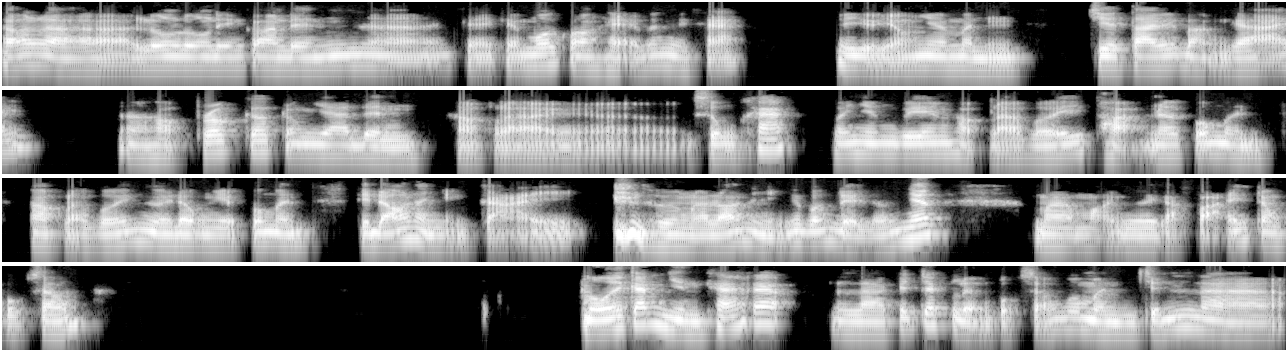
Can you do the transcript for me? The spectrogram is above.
Đó là luôn luôn liên quan đến uh, cái cái mối quan hệ với người khác. Ví dụ giống như mình chia tay với bạn gái uh, hoặc broke up trong gia đình hoặc là uh, xung khắc với nhân viên hoặc là với partner của mình hoặc là với người đồng nghiệp của mình thì đó là những cái thường là đó là những cái vấn đề lớn nhất mà mọi người gặp phải trong cuộc sống một cái cách nhìn khác á, là cái chất lượng cuộc sống của mình chính là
